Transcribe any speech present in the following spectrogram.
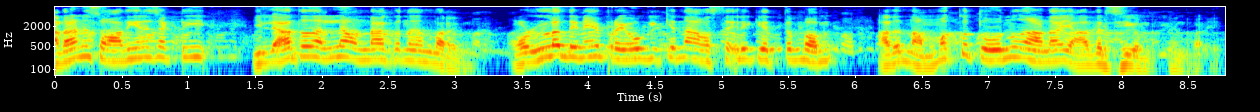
അതാണ് സ്വാധീന ശക്തി ഇല്ലാത്തതല്ല ഉണ്ടാക്കുന്നതെന്ന് പറയുന്നത്. ഉള്ളതിനെ പ്രയോഗിക്കുന്ന അവസ്ഥയിലേക്ക് എത്തുമ്പം അത് നമുക്ക് തോന്നുന്നതാണ് യാദർശികം എന്ന് പറയും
